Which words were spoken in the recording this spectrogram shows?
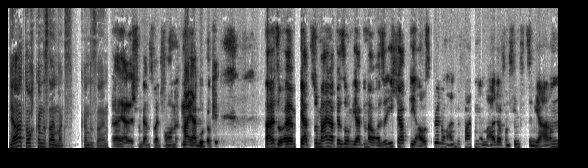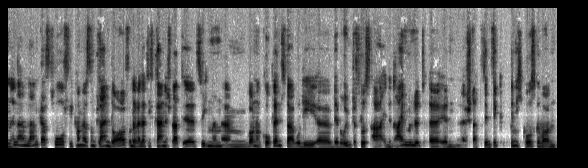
Ja, doch, könnte sein, Max. Könnte sein. Naja, das ist schon ganz weit vorne. Naja, gut, okay. Also, ähm, ja, zu meiner Person, ja genau. Also ich habe die Ausbildung angefangen im Alter von 15 Jahren in einem Landgasthof. Ich komme aus einem kleinen Dorf oder relativ kleine Stadt äh, zwischen ähm, Bonn und Koblenz, da wo die, äh, der berühmte Fluss A in den Rhein mündet. Äh, in der Stadt Sinzig bin ich groß geworden.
